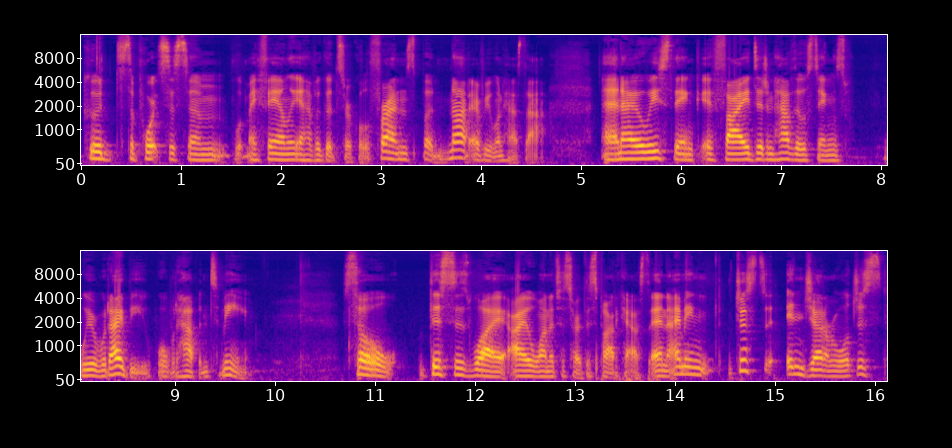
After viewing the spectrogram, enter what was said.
good support system with my family. I have a good circle of friends, but not everyone has that. And I always think if I didn't have those things, where would I be? What would happen to me? So, this is why I wanted to start this podcast. And I mean, just in general, just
